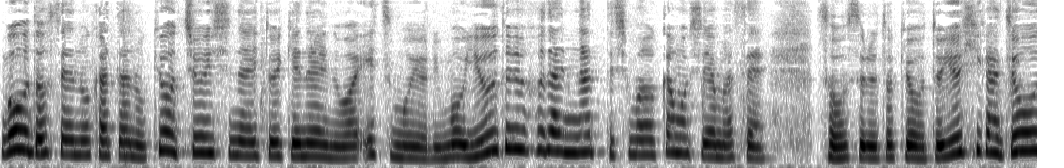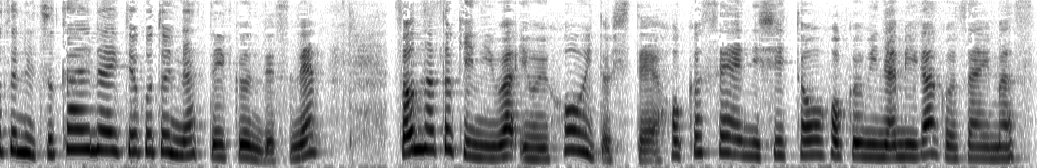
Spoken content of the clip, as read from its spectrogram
合土星の方の今日注意しないといけないのはいつもよりも誘導札になってしまうかもしれません。そうすると今日という日が上手に使えないということになっていくんですね。そんな時には良い方位として北西西東北南がございます。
